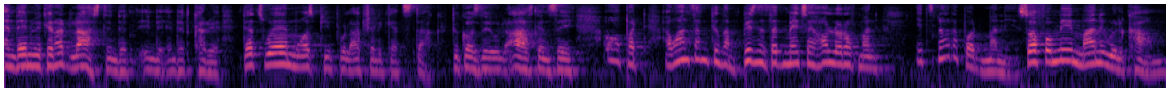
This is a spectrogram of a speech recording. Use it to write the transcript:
And then we cannot last in that, in, the, in that career. That's where most people actually get stuck because they will ask and say, Oh, but I want something, some business that makes a whole lot of money. It's not about money. So for me, money will come,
